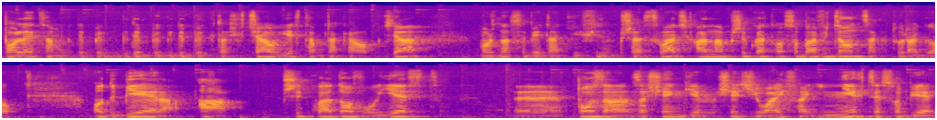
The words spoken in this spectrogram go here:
polecam, gdyby, gdyby, gdyby ktoś chciał, jest tam taka opcja, można sobie taki film przesłać, a na przykład osoba widząca, która go odbiera, a przykładowo jest e, poza zasięgiem sieci Wi-Fi i nie chce sobie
